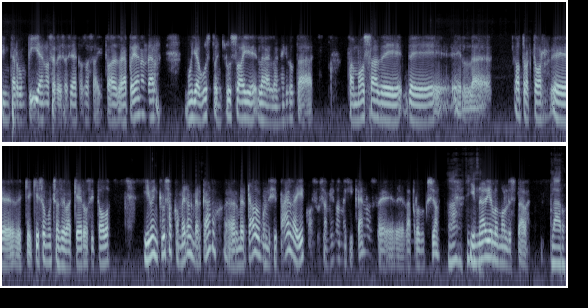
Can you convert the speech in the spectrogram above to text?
interrumpía, no se les hacía cosas ahí, todas, podían andar muy a gusto, incluso hay la, anécdota famosa de, de el uh, otro actor eh, que quiso muchas de vaqueros y todo, iba incluso a comer al mercado, al mercado municipal ahí con sus amigos mexicanos de, la producción. Ah, y nadie los molestaba. Claro,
